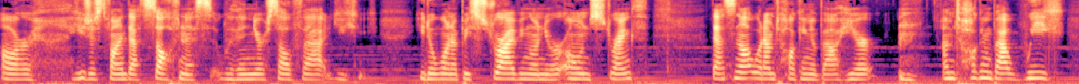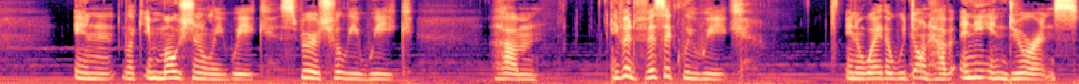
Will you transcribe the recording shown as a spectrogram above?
or you just find that softness within yourself that you you don't want to be striving on your own strength. That's not what I'm talking about here. I'm talking about weak in like emotionally weak, spiritually weak, um, even physically weak in a way that we don't have any endurance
